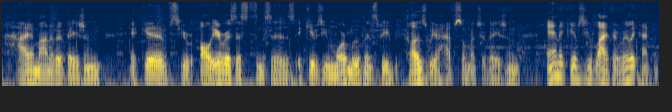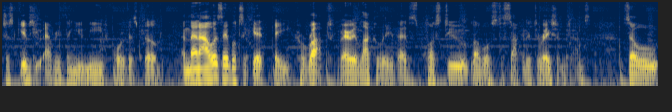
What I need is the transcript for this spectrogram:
high amount of evasion. It gives you all your resistances. It gives you more movement speed because we have so much evasion. And it gives you life. It really kind of just gives you everything you need for this build. And then I was able to get a Corrupt, very luckily, that's plus two levels to Socket Duration gems. So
